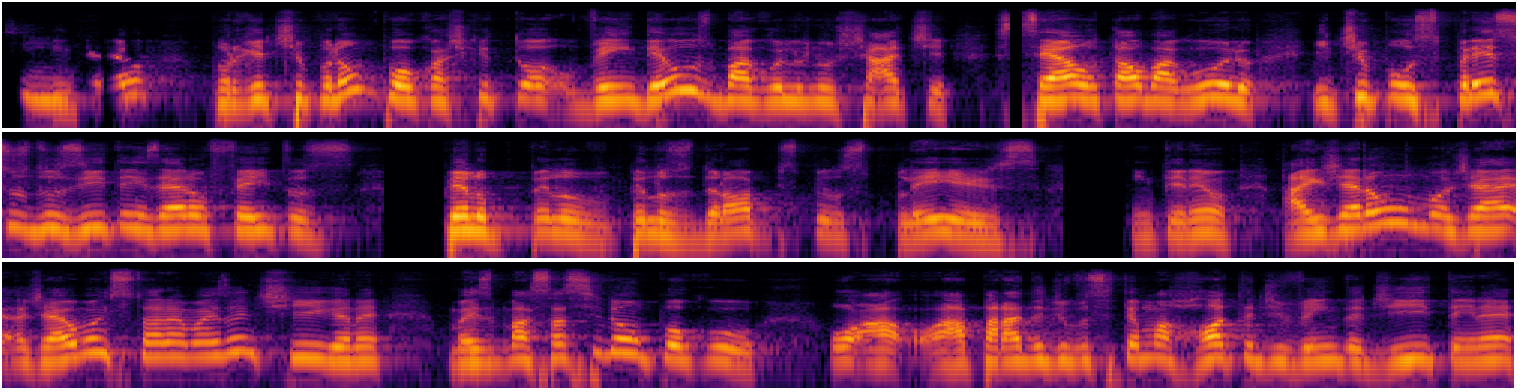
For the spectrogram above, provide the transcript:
Sim. Entendeu? Porque, tipo, não um pouco, acho que to- vendeu os bagulho no chat, céu, tal bagulho, e, tipo, os preços dos itens eram feitos pelo, pelo, pelos drops, pelos players, entendeu? Aí já, era um, já, já é uma história mais antiga, né? Mas assassinou um pouco a, a parada de você ter uma rota de venda de item, né?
